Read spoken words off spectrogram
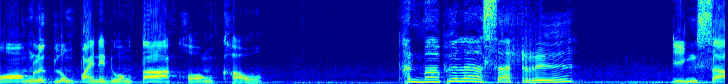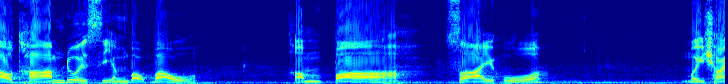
มองลึกลงไปในดวงตาของเขา ท่านมาเพื่อล่าสัตว์หรือ หญิงสาวถามด้วยเสียงเบาๆคำป้า สายหัว ไม่ใช่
